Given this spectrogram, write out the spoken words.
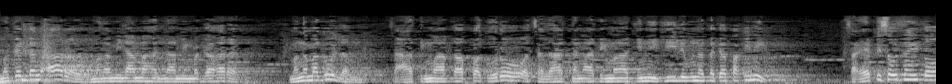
Magandang araw mga minamahal naming mag-aaral, mga magulang, sa ating mga kapwa-guro at sa lahat ng ating mga ginigiliw na tagapakinig. Sa episode na ito,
